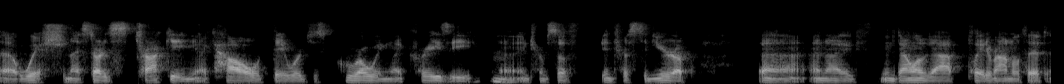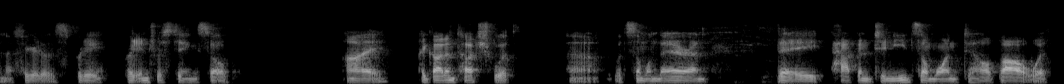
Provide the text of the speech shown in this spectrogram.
uh, Wish and I started tracking like how they were just growing like crazy mm. in terms of interest in Europe. Uh, and I downloaded the app, played around with it, and I figured it was pretty pretty interesting. So I I got in touch with uh, with someone there, and they happened to need someone to help out with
